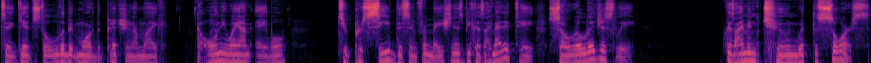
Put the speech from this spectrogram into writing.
to get just a little bit more of the picture and I'm like the only way I'm able to perceive this information is because I meditate so religiously. Because I'm in tune with the source.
